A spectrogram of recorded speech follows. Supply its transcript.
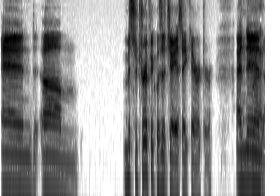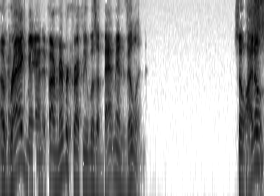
and um, Mister Terrific was a JSA character, and then Right, a Ragman, if I remember correctly, was a Batman villain. So I don't,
